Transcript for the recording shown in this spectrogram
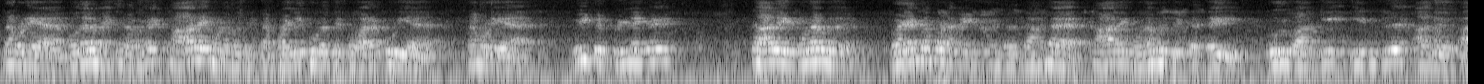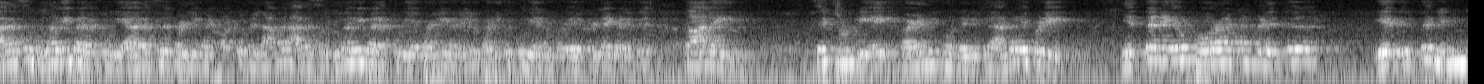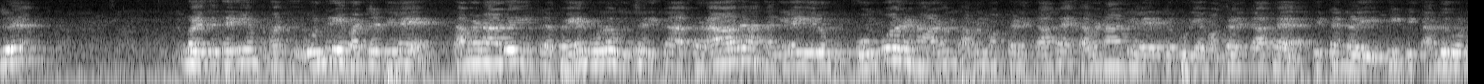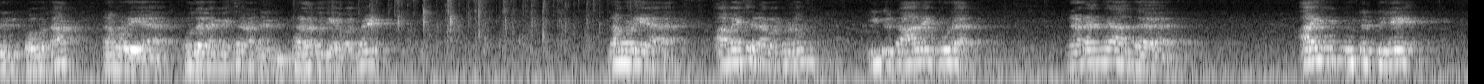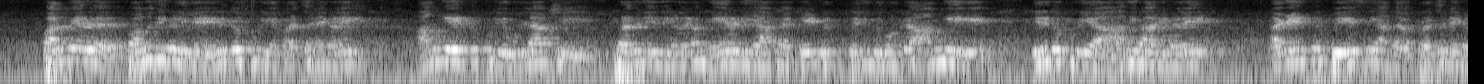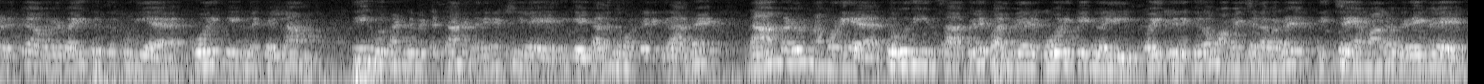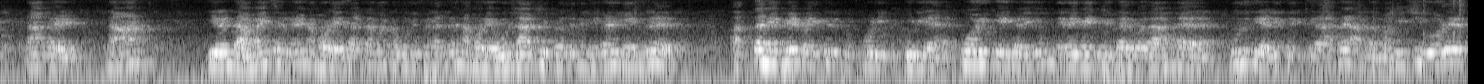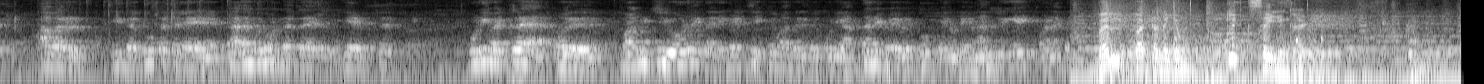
நம்முடைய முதலமைச்சர் அவர்கள் காலை உணவு திட்டம் பள்ளிக்கூடத்திற்கு வரக்கூடிய நம்முடைய வீட்டு பிள்ளைகள் காலை உணவு வழங்கப்பட வேண்டும் என்பதற்காக காலை உணவு திட்டத்தை உருவாக்கி இன்று அது அரசு உதவி பெறக்கூடிய அரசு பள்ளிகள் மட்டுமில்லாமல் அரசு உதவி பெறக்கூடிய பள்ளிகளிலும் படிக்கக்கூடிய நம்முடைய பிள்ளைகளுக்கு காலை சிற்றுண்டியை வழங்கிக் கொண்டிருக்கிறார்கள். இப்படி எத்தனையோ போராட்டங்களுக்கு எதிர்த்து நின்று உங்களுக்கு தெரியும் ஒன்றிய பட்ஜெட்டிலே தமிழ்நாடு என்ற பெயர் கூட உச்சரிக்கப்படாத அந்த நிலையிலும் ஒவ்வொரு நாளும் தமிழ் மக்களுக்காக தமிழ்நாட்டில் இருக்கக்கூடிய மக்களுக்காக திட்டங்களை தீட்டி தந்து கொண்டிருப்பவர் தான் நம்முடைய முதலமைச்சர் அண்ணன் தளபதி அவர்கள். நம்முடைய அமைச்சர் அவர்களும் இன்று காலை கூட நடந்த அந்த ஆய்வுக் கூட்டத்திலே பல்வேறு பகுதிகளிலே இருக்கக்கூடிய பிரச்சனைகளை அங்கே இருக்கக்கூடிய உள்ளாட்சி பிரதிநிதிகளிடம் நேரடியாக கேட்டு தெரிந்து கொண்டு அங்கேயே இருக்கக்கூடிய அதிகாரிகளை அழைத்து பேசி அந்த பிரச்சனைகளுக்கு அவர்கள் வைத்திருக்கக்கூடிய கோரிக்கைகளுக்கெல்லாம் தீர்வு தீர்வு கண்டுவிட்டுத்தான் இந்த நிகழ்ச்சியிலே இங்கே கலந்து கொண்டிருக்கிறார்கள். நாங்களும் நம்முடைய தொகுதியின் சார்பில் பல்வேறு கோரிக்கைகளை வைத்திருக்கிறோம். அமைச்சர் அவர்கள் நிச்சயமாக விரைவிலே நாங்கள் நான் இரண்டு அமைச்சர்கள் நம்முடைய சட்டமன்ற உறுப்பினர்கள் நம்முடைய உள்ளாட்சி பிரதிநிதிகள் என்று அத்தனை பேர் வைத்திருக்கக்கூடிய கோரிக்கைகளையும் நிறைவேற்றி தருவதாக உறுதி அளித்திருக்கிறார்கள். அந்த மகிழ்ச்சியோடு அவர் இந்த கூட்டத்திலே கலந்து கொண்டதை ஏற்று முடிவற்ற ஒரு மகிழ்ச்சியோடு இந்த நிகழ்ச்சிக்கு வந்திருக்கக்கூடிய அத்தனை பேருக்கும் என்னுடைய நன்றியை வணக்கம். பெல் பட்டனையும் கிளிக் செய்யுங்கள்.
